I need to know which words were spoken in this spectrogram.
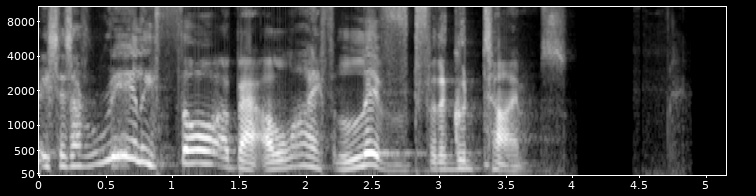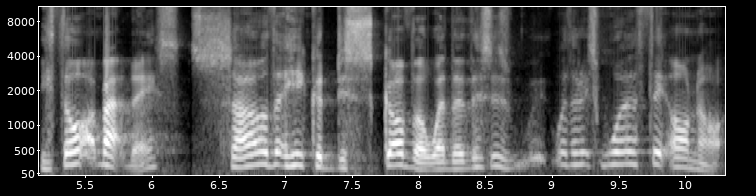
He says, I really thought about a life lived for the good times. He thought about this so that he could discover whether this is whether it's worth it or not,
